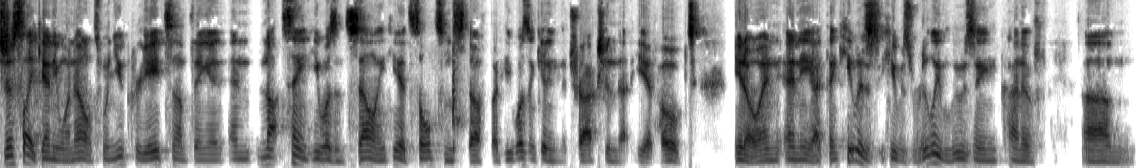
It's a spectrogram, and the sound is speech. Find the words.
just like anyone else, when you create something, and, and not saying he wasn't selling, he had sold some stuff, but he wasn't getting the traction that he had hoped. You know, and and he, I think he was he was really losing kind of um,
